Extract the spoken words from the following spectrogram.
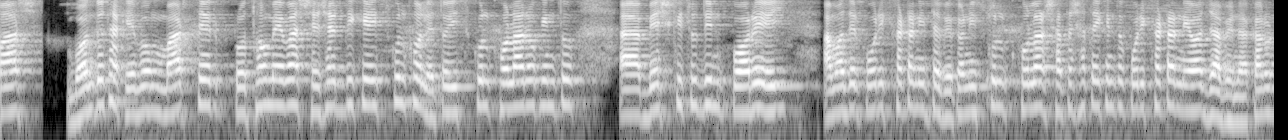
মাস বন্ধ থাকে এবং মার্চের প্রথম এবার শেষের দিকে স্কুল খোলে। তো স্কুল খোলারও কিন্তু বেশ কিছুদিন পরেই আমাদের পরীক্ষাটা নিতে হবে, কারণ স্কুল খোলার সাথে সাথে কিন্তু পরীক্ষাটা নেওয়া যাবে না। কারণ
